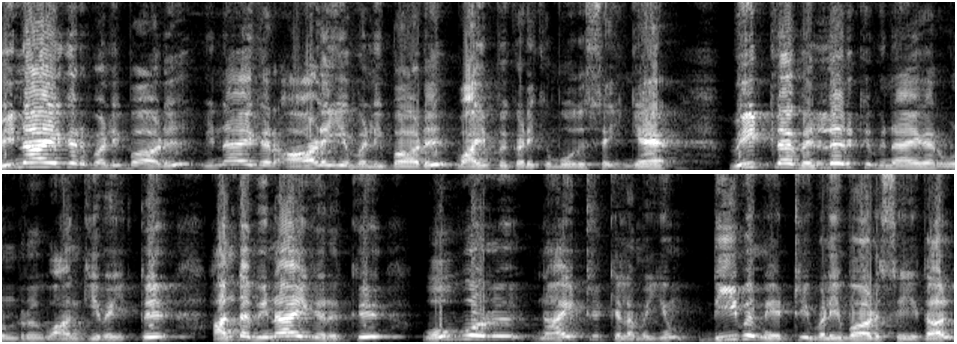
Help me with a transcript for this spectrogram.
விநாயகர் வழிபாடு விநாயகர் ஆலய வழிபாடு வாய்ப்பு கிடைக்கும் போது செய்யுங்க. வீட்டில் வெள்ளருக்கு விநாயகர் ஒன்று வாங்கி வைத்து அந்த விநாயகருக்கு ஒவ்வொரு ஞாயிற்றுக்கிழமையும் தீபமேற்றி வழிபாடு செய்தால்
